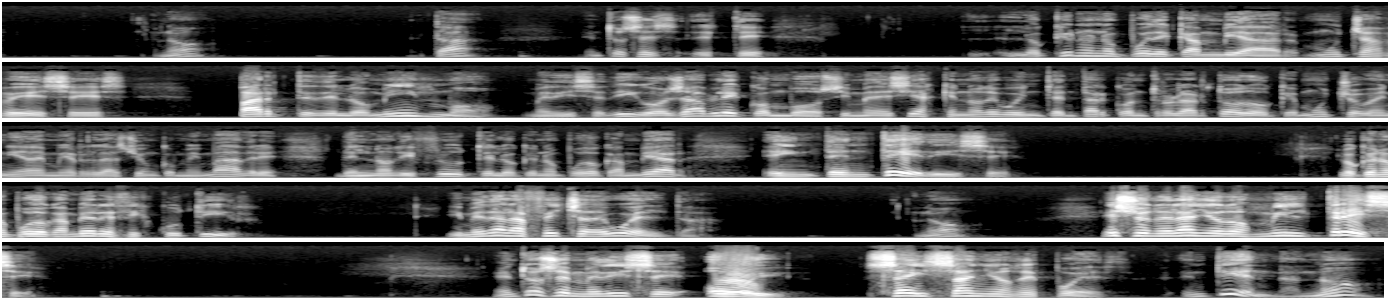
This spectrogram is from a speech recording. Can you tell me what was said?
¿No? ¿Está? Entonces, este, lo que uno no puede cambiar muchas veces parte de lo mismo, me dice, digo, ya hablé con vos y me decías que no debo intentar controlar todo, que mucho venía de mi relación con mi madre, del no disfrute, lo que no puedo cambiar, e intenté, dice. Lo que no puedo cambiar es discutir. Y me da la fecha de vuelta, ¿no? Eso en el año 2013. Entonces me dice, hoy, seis años después, entiendan, ¿no?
